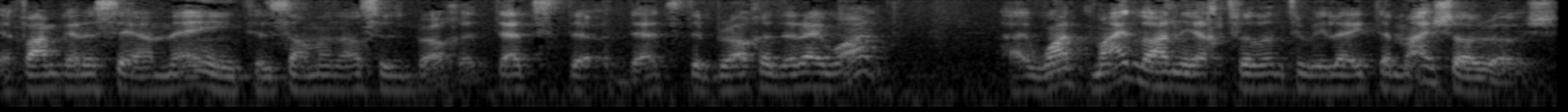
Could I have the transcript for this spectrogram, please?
If I'm going to say Amen to someone else's bracha, that's the that's the bracha that I want. I want my Laniach Tefillin to relate to Maisha Rosh.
